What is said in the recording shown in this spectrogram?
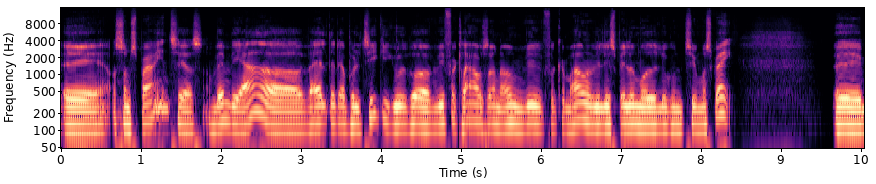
Øh, og som spørger ind til os, om hvem vi er, og hvad alt det der politik gik ud på. Og vi forklarer jo sådan, om vi er fra København, og vi lige spillet mod Lokomotiv Moskva. Øh,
